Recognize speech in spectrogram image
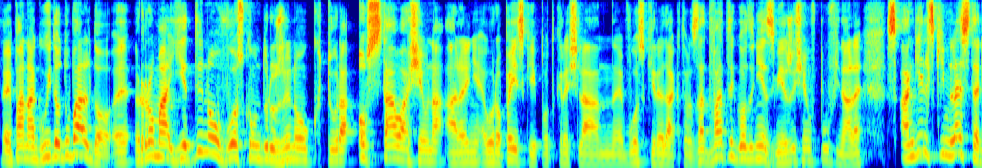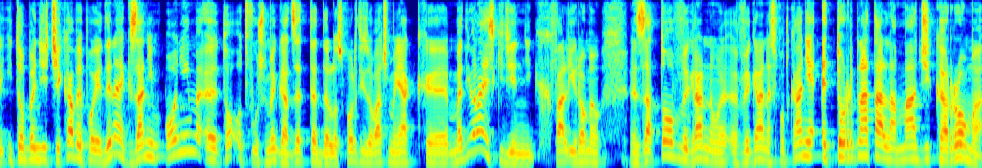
e, pana Guido Dubaldo. E, Roma jedyną włoską drużyną, która ostała się na arenie europejskiej, podkreśla włoski redaktor. Za dwa tygodnie zmierzy się w półfinale z angielskim Leicester i to będzie ciekawy pojedynek. Zanim o nim, e, to otwórzmy Gazetę dello Sport i zobaczmy, jak mediolański dziennik chwali Romę za to wygrane, wygrane spotkanie. E tornata la magica Roma.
